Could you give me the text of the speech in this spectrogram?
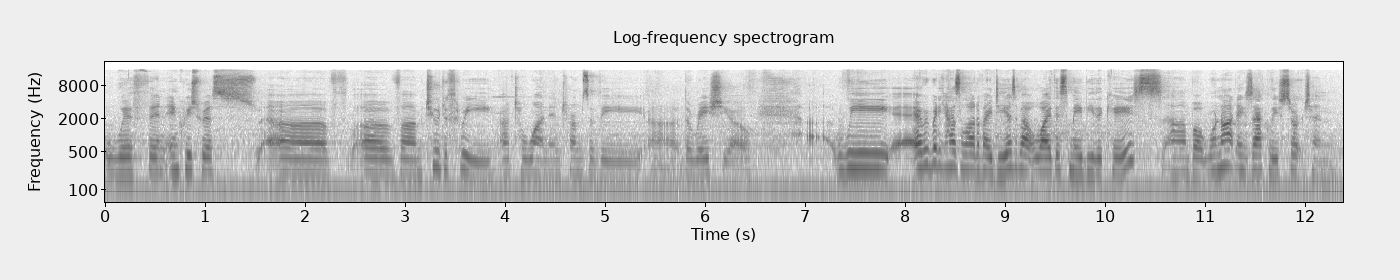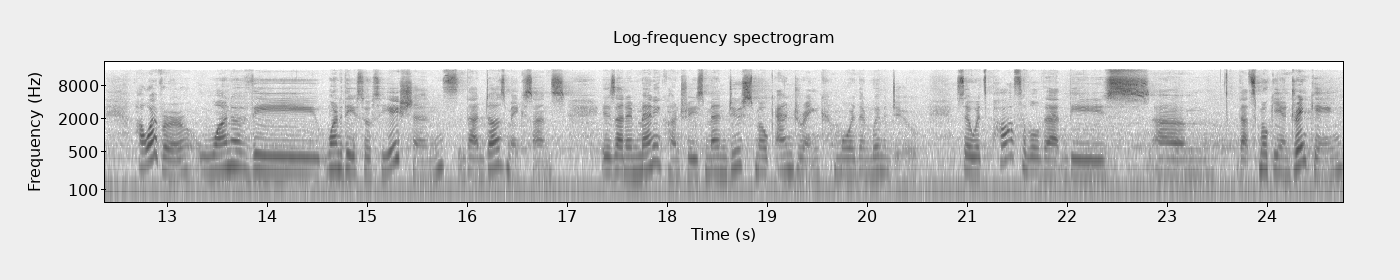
with an increased risk of, of um, two to three uh, to one in terms of the, uh, the ratio we, everybody has a lot of ideas about why this may be the case, uh, but we're not exactly certain. However, one of, the, one of the associations that does make sense is that in many countries, men do smoke and drink more than women do. So it's possible that these, um, that smoking and drinking,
